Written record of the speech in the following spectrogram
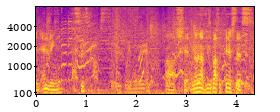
an ending. oh shit, no no, he's about to finish this.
